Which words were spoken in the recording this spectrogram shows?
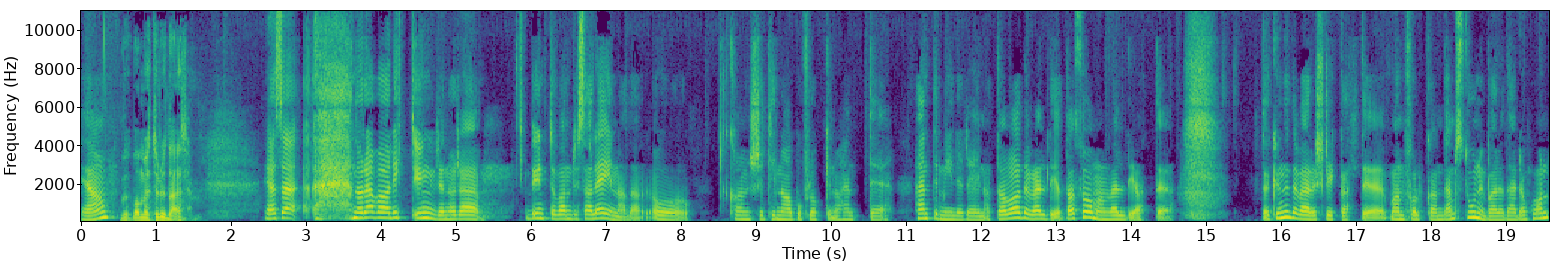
Ja. Hva møter du der? Ja, så, når jeg var litt yngre, når jeg begynte å vandre seg alene, da, og kanskje til naboflokken og hente, hente mine rein, da var det veldig Da så man veldig at uh, da kunne det være slik at uh, mannfolkene, de sto nå bare der. De kom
